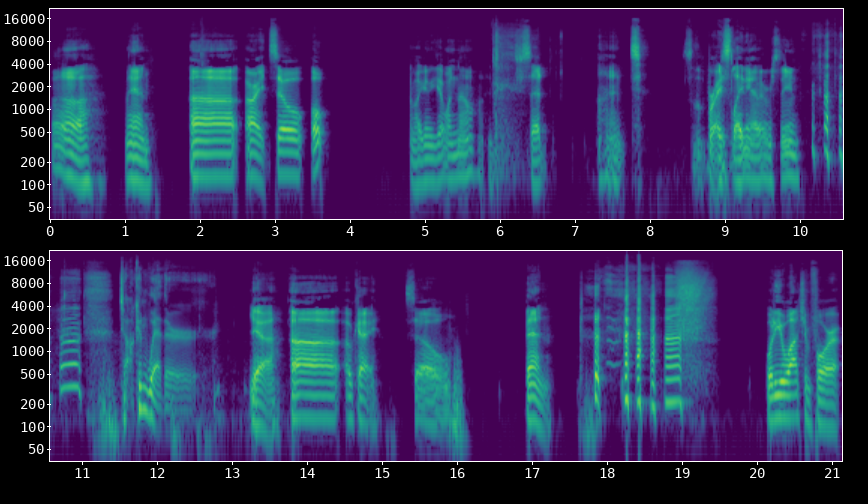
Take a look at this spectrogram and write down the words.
Oh man. Uh, all right. So, oh, am I gonna get one now? I just said it's the brightest lighting I've ever seen. Talking weather. Yeah. Uh, okay. So, Ben, what are you watching for?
